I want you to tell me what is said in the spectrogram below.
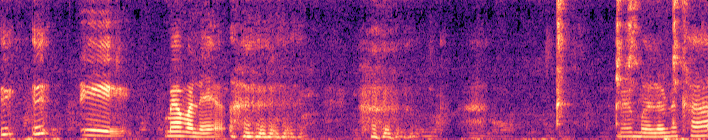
อึ๊ะอึ๊ะเอ๊แม่มาแล้ว แม่มาแล้วนะคะ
